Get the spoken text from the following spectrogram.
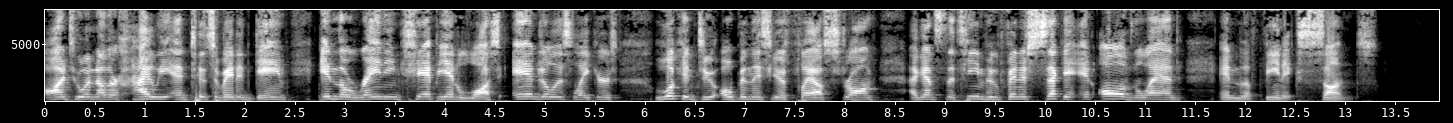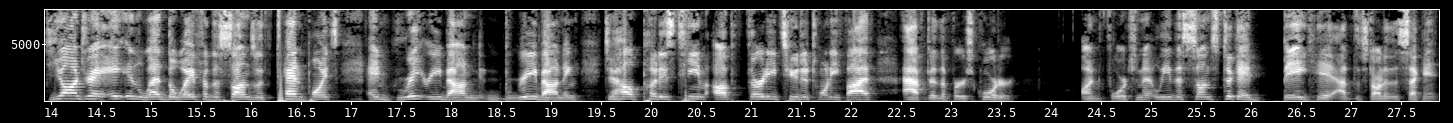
On to another highly anticipated game in the reigning champion Los Angeles Lakers looking to open this year's playoffs strong against the team who finished second in all of the land in the Phoenix Suns. DeAndre Ayton led the way for the Suns with 10 points and great rebound, rebounding to help put his team up 32 to 25 after the first quarter. Unfortunately, the Suns took a big hit at the start of the second,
